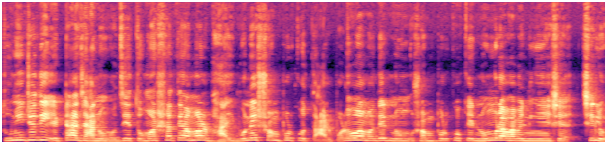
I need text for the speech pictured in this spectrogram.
তুমি যদি এটা জানো যে তোমার সাথে আমার ভাই বোনের সম্পর্ক, তারপরেও আমাদের নোং- সম্পর্ককে নোংরাভাবে নিয়ে এসেছিল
